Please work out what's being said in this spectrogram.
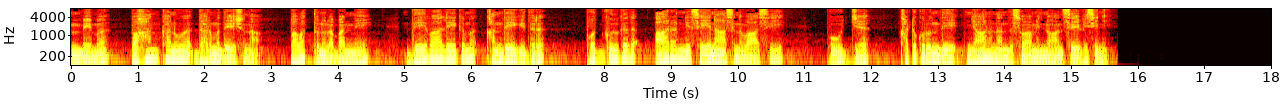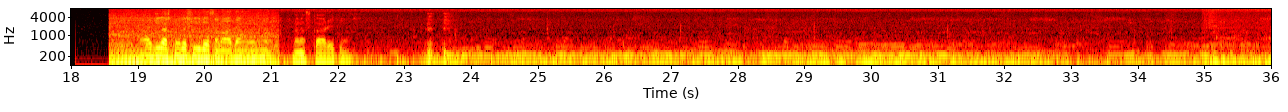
මෙම පහන් කනුව ධර්මදේශනා පවත්වනු ලබන්නේ දේවාලේගම කන්දේ গিදර පොත්ගුල්ගල ආරණ්‍ය සේනාසන වාසී පූජ්‍ය කටුකුරුන්දී ඥානනන්ද ස්වාමින් වහන්සේ විසිනි. ආදි වස්තුක ශීලයේ සමාදන් වන්න নমස්කාරය කියනවා.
